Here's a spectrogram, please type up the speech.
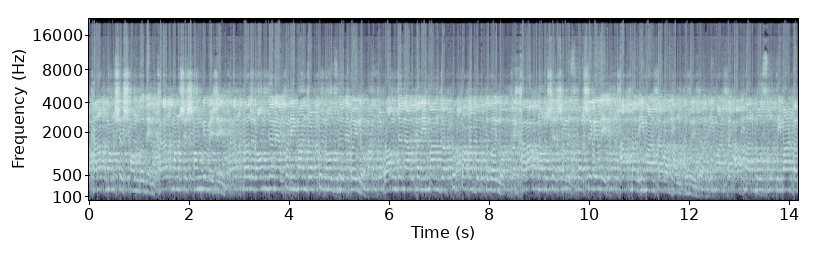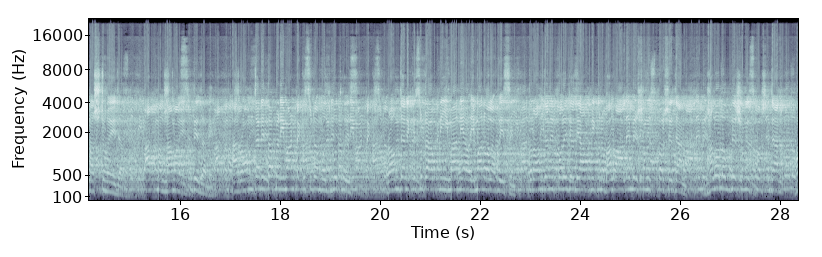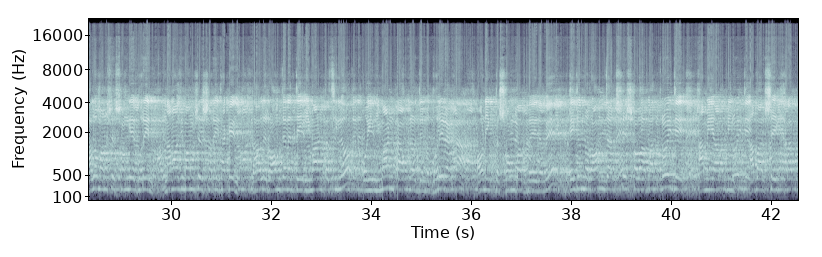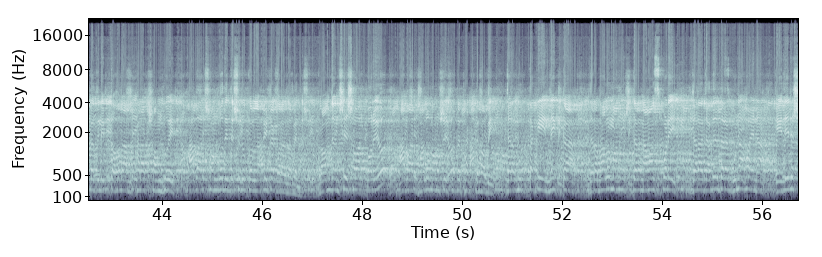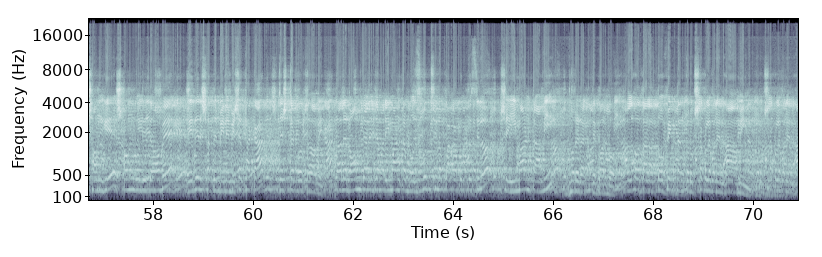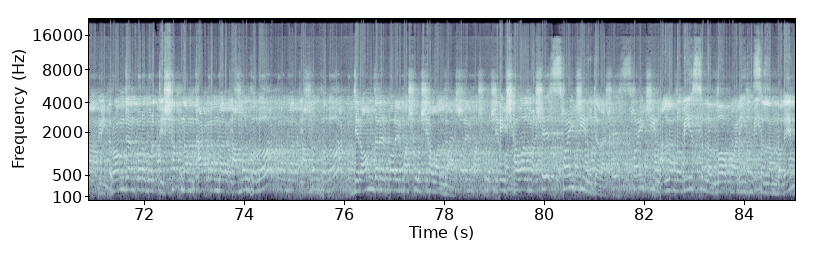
খারাপ মানুষের সঙ্গ দেন, খারাপ মানুষের সঙ্গে মেশেন, তাহলে রমজানে আপনার ইমান যতটুক মজবুত হইল, রমজানে আপনার ইমান যতটুক পাকাপোক্ত হইল, খারাপ মানুষের সঙ্গে স্পর্শে গেলে আপনার ইমানটা আবার হালকা হয়ে যাবে। আপনার মজবুত ইমানটা নষ্ট হয়ে যাবে, আপনার নামাজ ছুটে যাবে। আর রমজানে তো আপনার ইমানটা কিছুটা মজবুত হয়েছে। রমজানে কিছুটা আপনি ইমানিয়া ইমানওয়ালা হয়েছেন। তো রমজানের পরে যদি আপনি কোনো ভালো আলেমের সংস্পর্শে যান। ভালো লোকদের সংস্পর্শে যান। ভালো মানুষের সঙ্গে ঘোরেন। নামাজ মানুষের সাথে থাকেন। তাহলে রমজানের যে ইমানটা ছিল, ওই ইমানটা আপনার জন্য ধরে রাখা অনেকটা সম্ভব হয়ে যাবে। এই জন্য রমজান শেষ হওয়া মাত্রই যে আমি, আপনি আবার সেই খারাপ কাজে লিপ্ত হলাম, খারাপ সঙ্গে আবার সঙ্গ দিতে শুরু করলাম, এটা করা যাবে রমজান শেষ হওয়ার পরেও আবার ভালো মানুষের সাথে থাকতে হবে। যারা মুত্তাকি, নেককার, যারা ভালো মানুষ, যারা নামাজ পড়ে, যারা যাদের দ্বারা গুণা হয় না, এদের সঙ্গে সঙ্গ দিতে হবে, এদের সাথে মিলেমিশে থাকার চেষ্টা করতে হবে। তাহলে রমজানে যে আমার ইমানটা মজবুত ছিল পাকাপোক্ত ছিল, সেই ইমানটা আমি ধরে রাখতে পারব। আল্লাহ তাআলা তৌফিক দান করুক সকলে বলেন আমিন সকলে বলেন আমিন। রমজান পরবর্তী সাত নাম, আট নাম্বার আমল হলো আমল হলো যে রমজানের পরের মাস হলো শাওয়াল মাস। এই শাওয়াল মাসে ছয়টি রোজা রাখে ছয়টি আল্লাহ নবী সাল্লাল্লাহু আলাইহি ওয়াসাল্লাম বলেন,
